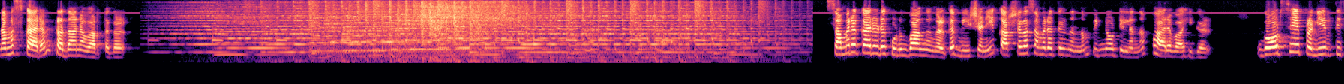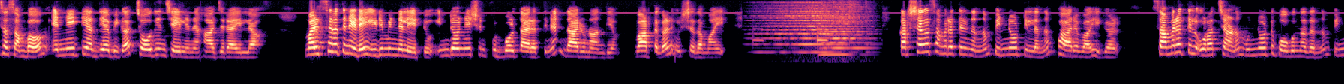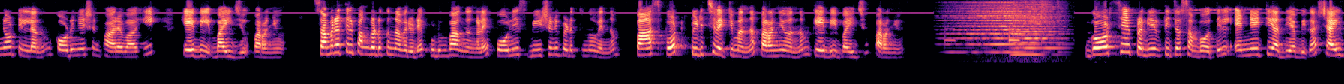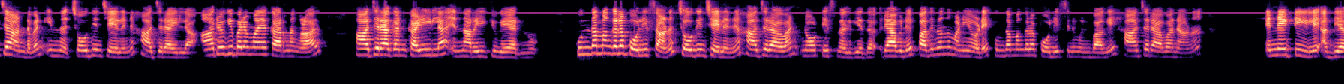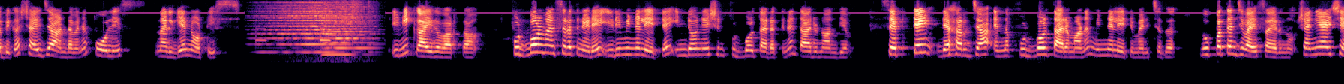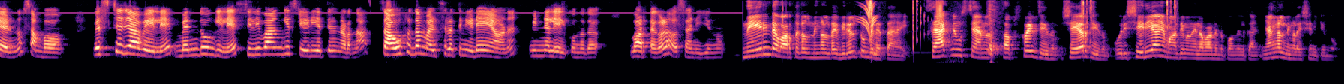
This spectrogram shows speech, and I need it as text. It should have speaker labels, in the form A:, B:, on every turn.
A: നമസ്കാരം പ്രധാന വാർത്തകൾ. സമരക്കാരുടെ കുടുംബാംഗങ്ങൾക്ക് ഭീഷണി കർഷക സമരത്തിൽ നിന്നും പിന്നോട്ടില്ലെന്ന് ഭാരവാഹികൾ. ഗോഡ്സെ പ്രകീർത്തിച്ച സംഭവം എൻ ഐ ടി അധ്യാപിക ചോദ്യം ചെയ്യലിന് ഹാജരായില്ല. മത്സരത്തിനിടെ ഇടിമിന്നലേറ്റു ഇന്തോനേഷ്യൻ ഫുട്ബോൾ താരത്തിന് ദാരുണാന്ത്യം. വാർത്തകൾ വിശദമായി. കർഷക സമരത്തിൽ നിന്നും പിന്നോട്ടില്ലെന്ന് ഭാരവാഹികൾ. സമരത്തിൽ ഉറച്ചാണ് മുന്നോട്ട് പോകുന്നതെന്നും പിന്നോട്ടില്ലെന്നും കോർഡിനേഷൻ ഭാരവാഹി കെ ബി ബൈജു പറഞ്ഞു. സമരത്തിൽ പങ്കെടുക്കുന്നവരുടെ കുടുംബാംഗങ്ങളെ പോലീസ് ഭീഷണിപ്പെടുത്തുന്നുവെന്നും പാസ്പോർട്ട് പിടിച്ചുവെക്കുമെന്ന് പറഞ്ഞുവെന്നും കെ ബി ബൈജു പറഞ്ഞു. ഗോഡ്സെ പ്രകീർത്തിച്ച സംഭവത്തിൽ എൻ ഐ ടി അധ്യാപിക ഷൈജ ആണ്ടവൻ ഇന്ന് ചോദ്യം ചെയ്യലിന് ഹാജരായില്ല. ആരോഗ്യപരമായ കാരണങ്ങളാൽ ഹാജരാകാൻ കഴിയില്ല എന്ന് അറിയിക്കുകയായിരുന്നു കുന്ദമംഗലം പോലീസാണ് ചോദ്യം ചെയ്യലിന് ഹാജരാവാൻ നോട്ടീസ് നൽകിയത്. രാവിലെ പതിനൊന്ന് മണിയോടെ കുന്ദമംഗലം പോലീസിന് മുൻപാകെ ഹാജരാവാനാണ് എൻ ഐ ടിയിലെ അധ്യാപിക ഷൈജ ആണ്ടവന് പോലീസ് നൽകിയ നോട്ടീസ്. ഇനി കായിക വാർത്ത. ഫുട്ബോൾ മത്സരത്തിനിടെ ഇടിമിന്നലേറ്റ് ഇന്തോനേഷ്യൻ ഫുട്ബോൾ താരത്തിന് ദാരുണാന്ത്യം. സെപ്റ്റൈൻ ഡെഹർജ എന്ന ഫുട്ബോൾ താരമാണ് മിന്നലേറ്റ് മരിച്ചത്. മുപ്പത്തഞ്ച് വയസ്സായിരുന്നു. ശനിയാഴ്ചയായിരുന്നു സംഭവം. വെസ്റ്റ് ജാവയിലെ ബെന്തോങ്കിലെ സിലിവാങ്കി സ്റ്റേഡിയത്തിൽ നടന്ന സൗഹൃദ മത്സരത്തിനിടെയാണ് മിന്നലേൽക്കുന്നത് വാർത്തകൾ അവസാനിക്കുന്നു.
B: നേരിന്റെ വാർത്തകൾ നിങ്ങളുടെ വിരൽത്തുമ്പിലെത്താനായി. സാക് ന്യൂസ് ചാനൽ സബ്സ്ക്രൈബ് ചെയ്തും ഷെയർ ചെയ്തും ഒരു ശരിയായ മാധ്യമ നിലപാടിന് പോകാൻ ഞങ്ങൾ നിങ്ങളെ ക്ഷണിക്കുന്നു.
